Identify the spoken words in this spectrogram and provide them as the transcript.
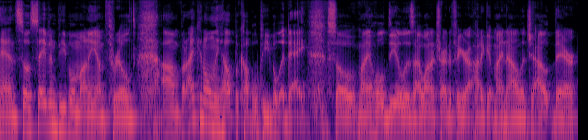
And so saving people money, I'm thrilled. Um, but I can only help a couple people a day. So my whole deal is I want to try to figure out how to get my knowledge out there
